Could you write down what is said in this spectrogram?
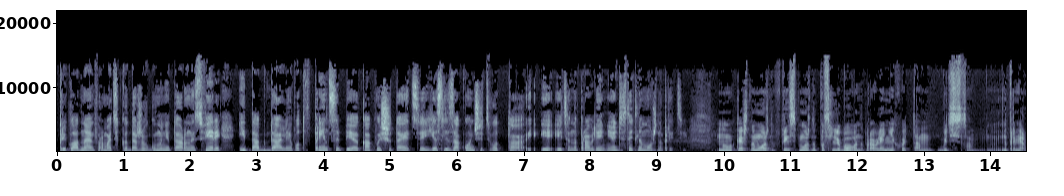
прикладная прикладная информатика даже в гуманитарной сфере и так далее. Вот в принципе, как вы считаете, если закончить вот а, эти направления, действительно можно прийти? Ну, конечно, можно. В принципе, можно после любого направления, хоть там быть, там, например,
